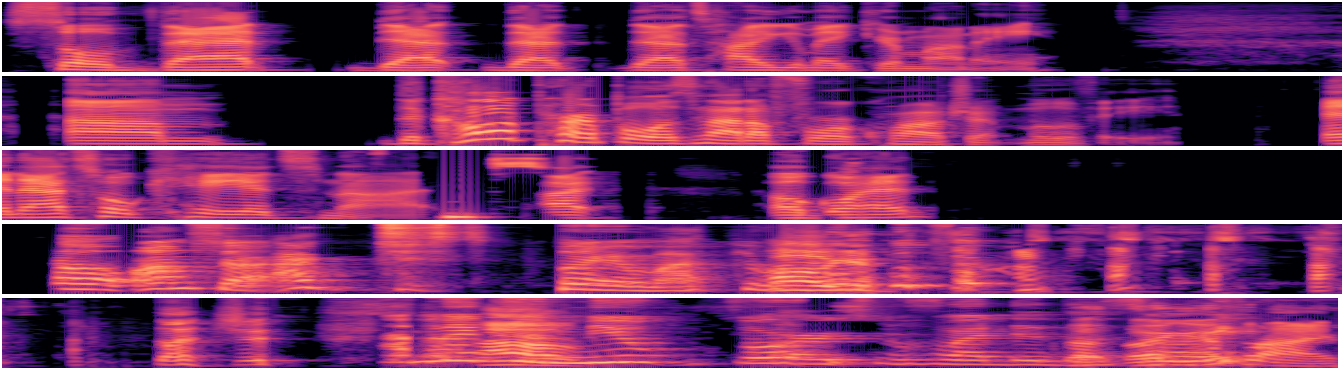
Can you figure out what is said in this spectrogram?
So that that that that's how you make your money. Um the color purple is not a four quadrant movie, and that's okay. It's not. I oh, go ahead. Oh, I'm sorry. I just cleared my throat. Oh, you're you, I meant to um, mute first before I did that. Oh, you're fine.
